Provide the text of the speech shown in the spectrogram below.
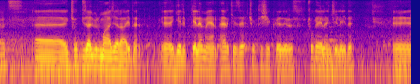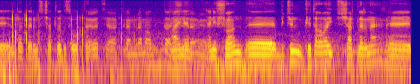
Evet. Ee, çok güzel bir maceraydı. Ee, gelip gelemeyen herkese çok teşekkür ediyoruz. Çok eğlenceliydi. Ee, dudaklarımız çatladı soğukta. Evet ya krem brem aldık da işe Aynen. yaramıyor. Yani şu an e, bütün kötü hava şartlarına e,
